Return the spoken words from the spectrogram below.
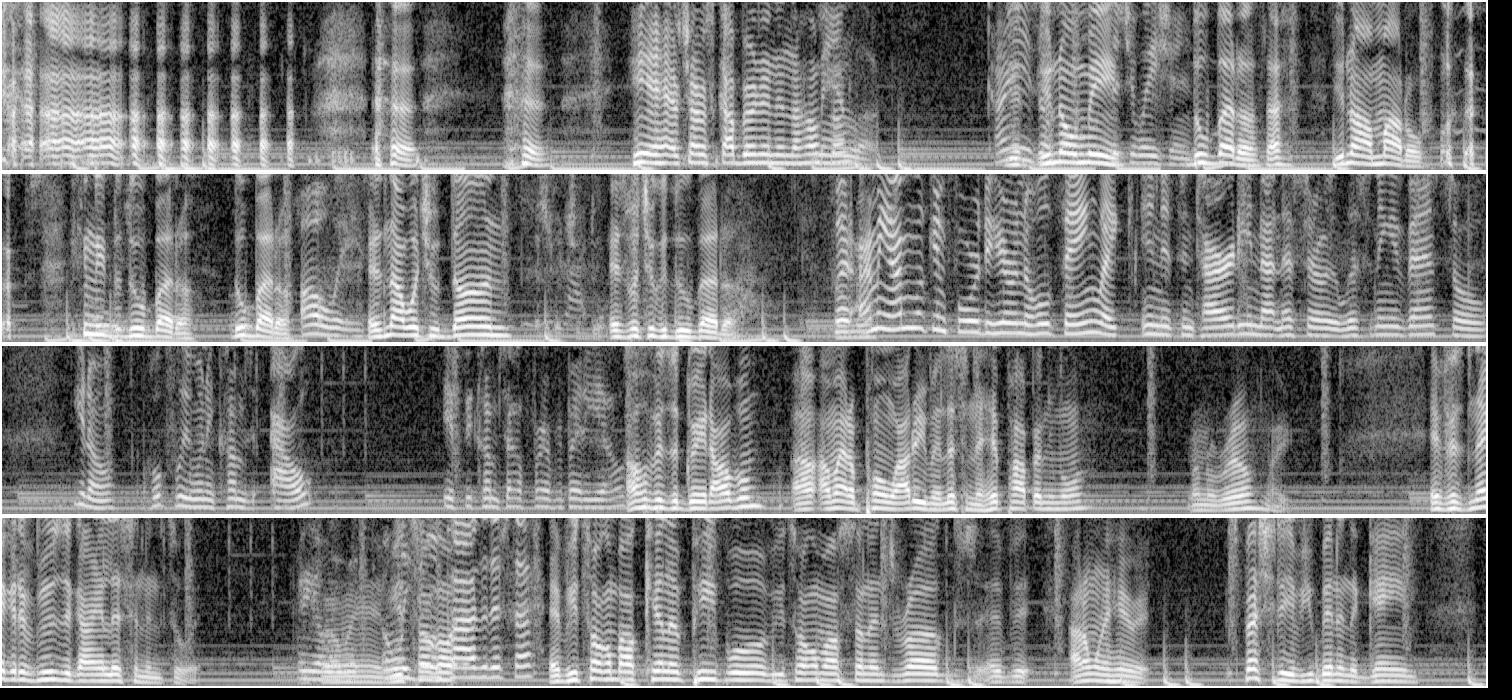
didn't have Travis Scott burning in the house. Man, though? look, You, Kanye's you a know me. situation. Do better. That's you know our model. you need to do better. Do better. Always. It's not what you done. It's what you do. It's what you could do better. But I mm-hmm. mean, I'm looking forward to hearing the whole thing, like in its entirety, not necessarily a listening event. So, you know, hopefully when it comes out, if it comes out for everybody else. I hope it's a great album. I, I'm at a point where I don't even listen to hip hop anymore. On the real, like, if it's negative music, I ain't listening to it. Are you feel only, me? If only you talking doing about- positive stuff? If you're talking about killing people, if you're talking about selling drugs, if it, I don't want to hear it. Especially if you've been in the game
